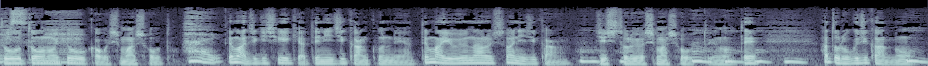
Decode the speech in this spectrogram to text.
同等の評価をしましょうと。はい、でまあ直刺激やって2時間訓練やってまあ余裕のある人は2時間実施トレをしましょうというので、あと6時間の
